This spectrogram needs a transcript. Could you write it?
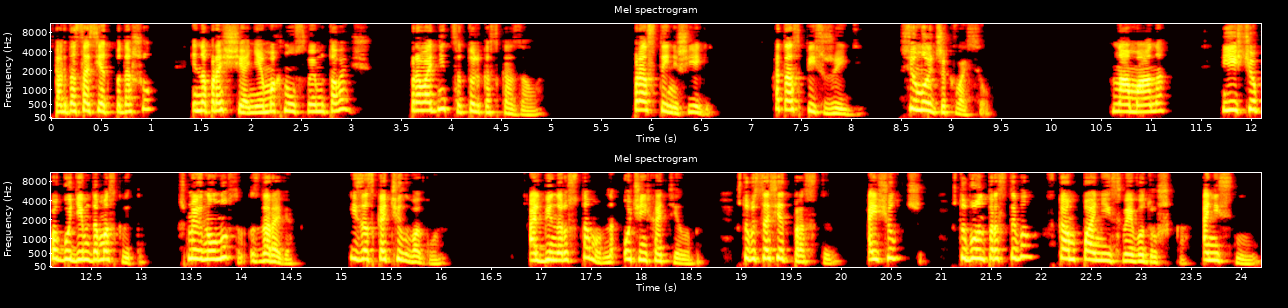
Когда сосед подошел и на прощание махнул своему товарищу, проводница только сказала. «Простынешь, егерь, отоспись уже иди, всю ночь же квасил». «Намана, еще погудим до Москвы-то», шмыгнул носом здоровяк и заскочил в вагон. Альбина Рустамовна очень хотела бы, чтобы сосед простыл, а еще лучше, чтобы он простывал в компании своего дружка, а не с ними.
